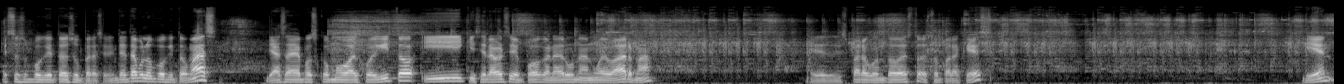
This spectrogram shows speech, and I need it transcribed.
esto es un poquito de superación. Intentémoslo un poquito más. Ya sabemos cómo va el jueguito. Y quisiera ver si me puedo ganar una nueva arma. Eh, disparo con todo esto. ¿Esto para qué es? Bien.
